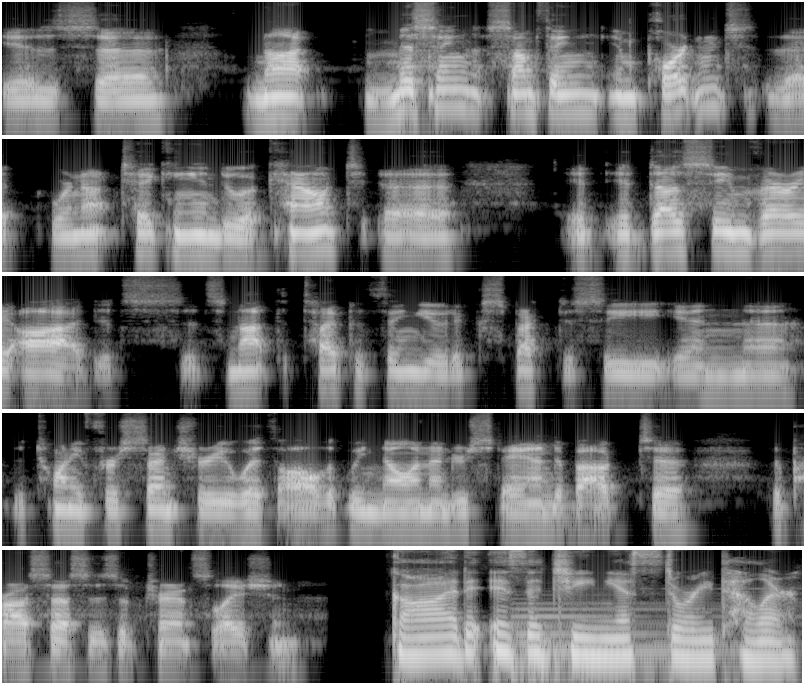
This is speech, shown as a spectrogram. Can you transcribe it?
is uh, not missing something important that we're not taking into account, uh, it, it does seem very odd. It's it's not the type of thing you would expect to see in uh, the 21st century with all that we know and understand about uh, the processes of translation. God is a genius storyteller,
